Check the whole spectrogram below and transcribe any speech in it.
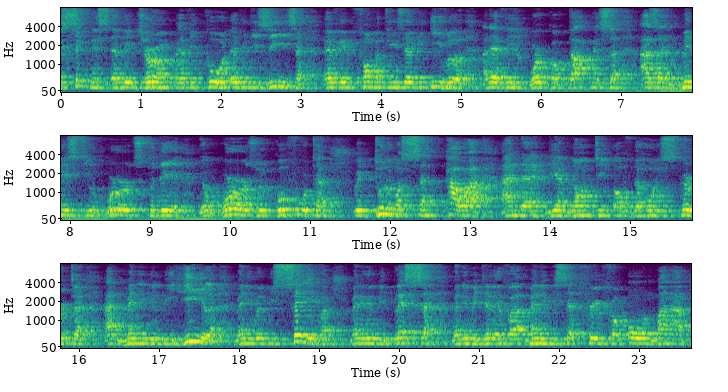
sickness, every germ, every cold, every disease, every infirmities, every evil, and every work of darkness. As I minister your words today, your words will go forth with dunamis and power and uh, the anointing of the Holy Spirit. And many will be healed, many will be saved, many will be blessed, many will be delivered, many will be set free from all manner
